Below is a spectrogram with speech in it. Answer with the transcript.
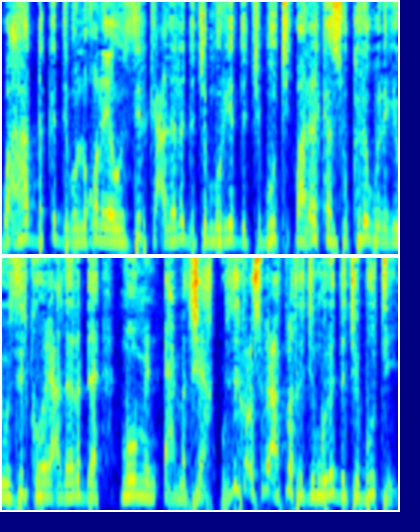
waxaa hadda kadib uu noqonaya wasiirka cadaaladda jamhuuriyadda jabuuti waxaa xilkaasuu kala wareegay wasiirka hore cadaaladda muumin axmed sheekh wasiirka cusub ee caafimaadka jamhuuriyadda jabuuti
